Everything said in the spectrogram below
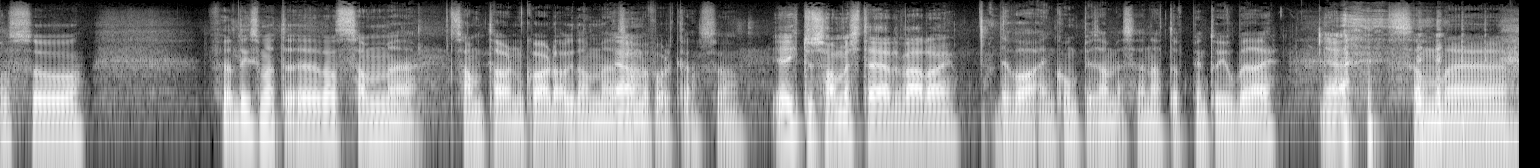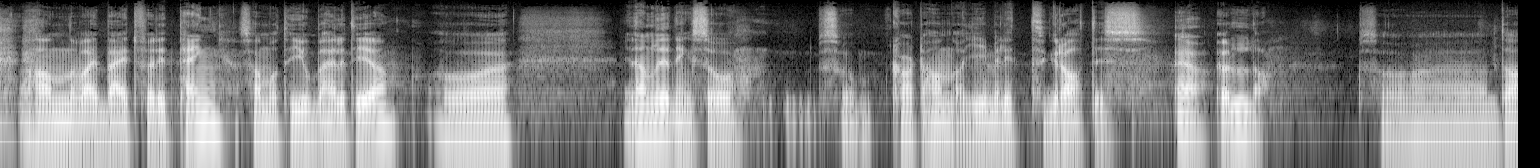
Og så følte jeg liksom at det var samme samtalen hver dag da, med Ja. samme folka. Så Gikk du samme sted hver dag? det var en kompis av meg som nettopp begynte å jobbe der. Ja. Som eh, Han var i beit for litt penger, så han måtte jobbe hele tida. Og i den anledning så, så klarte han å gi meg litt gratis ja. øl, da. Så eh, da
